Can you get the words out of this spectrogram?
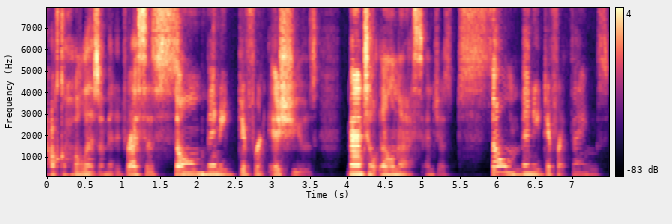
alcoholism, it addresses so many different issues, mental illness, and just so many different things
